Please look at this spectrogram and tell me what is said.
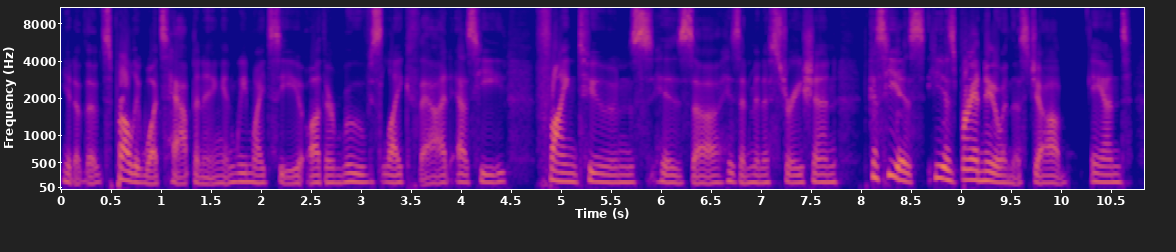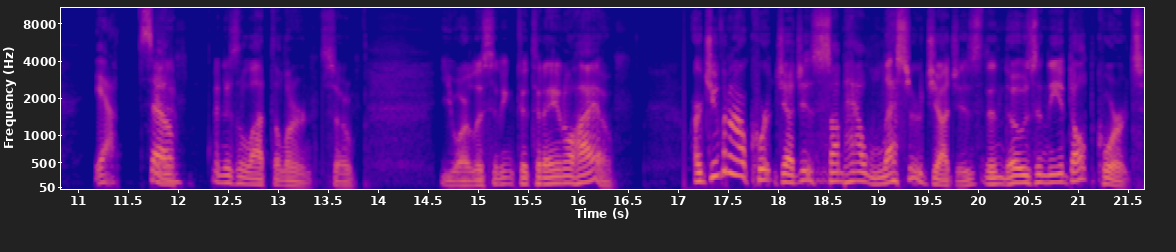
you know that's probably what's happening, and we might see other moves like that as he fine tunes his uh, his administration because he is he is brand new in this job, and yeah, so Yeah, and there's a lot to learn. So you are listening to Today in Ohio. Are juvenile court judges somehow lesser judges than those in the adult courts?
